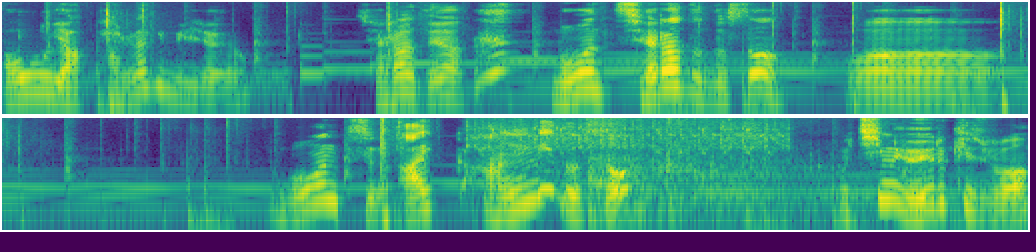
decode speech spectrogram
어우 야 발락이 밀려요? 제라드야? 모먼트 제라드도 써? 와 모먼트 아이 앙리도 써? 뭐 팀이 왜 이렇게 좋아?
